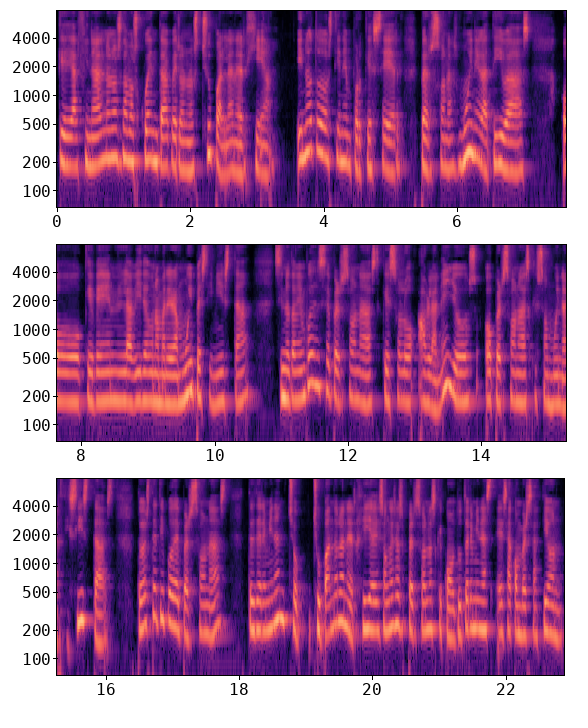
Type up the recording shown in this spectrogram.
que al final no nos damos cuenta, pero nos chupan la energía. Y no todos tienen por qué ser personas muy negativas o que ven la vida de una manera muy pesimista, sino también pueden ser personas que solo hablan ellos o personas que son muy narcisistas. Todo este tipo de personas te terminan chupando la energía y son esas personas que cuando tú terminas esa conversación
